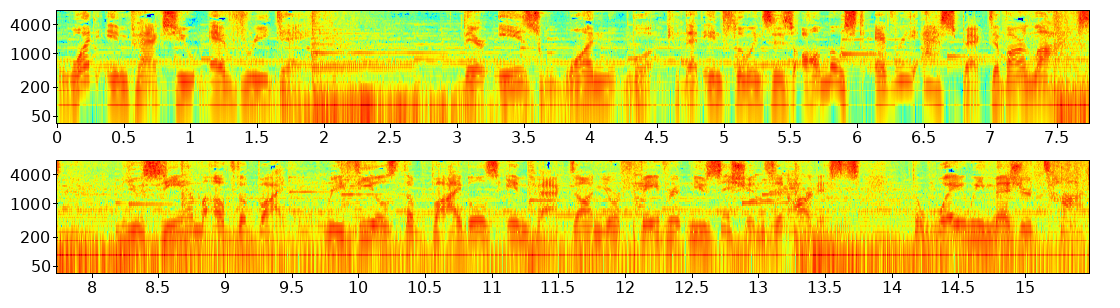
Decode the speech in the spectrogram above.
What impacts you every day? There is one book that influences almost every aspect of our lives. Museum of the Bible reveals the Bible's impact on your favorite musicians and artists, the way we measure time,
